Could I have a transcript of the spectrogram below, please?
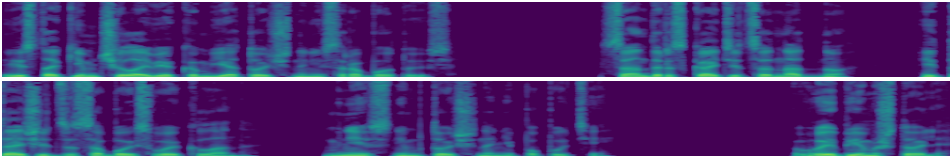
и с таким человеком я точно не сработаюсь. Сандер скатится на дно и тащит за собой свой клан. Мне с ним точно не по пути. «Выпьем, что ли?»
